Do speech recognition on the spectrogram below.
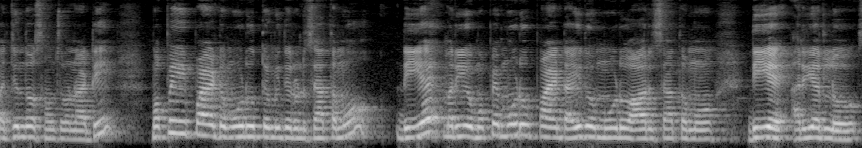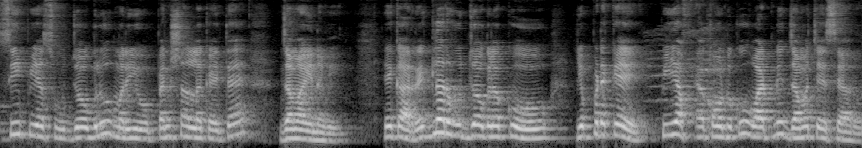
పద్దెనిమిదవ సంవత్సరం నాటి ముప్పై పాయింట్ మూడు తొమ్మిది రెండు శాతము డిఏ మరియు ముప్పై మూడు పాయింట్ ఐదు మూడు ఆరు శాతము డిఏ అరియర్లు సిపిఎస్ ఉద్యోగులు మరియు పెన్షనర్లకైతే జమ అయినవి. ఇక రెగ్యులర్ ఉద్యోగులకు ఇప్పటికే పిఎఫ్ అకౌంట్కు వాటిని జమ చేశారు.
